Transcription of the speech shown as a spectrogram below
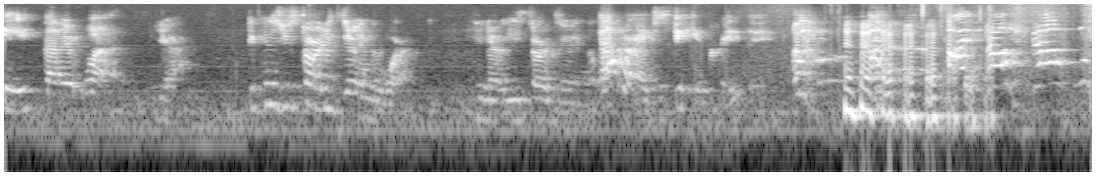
just faith that it was. Yeah. Because you started doing the work. You know, you started doing the work. That or I just became crazy. I don't know.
